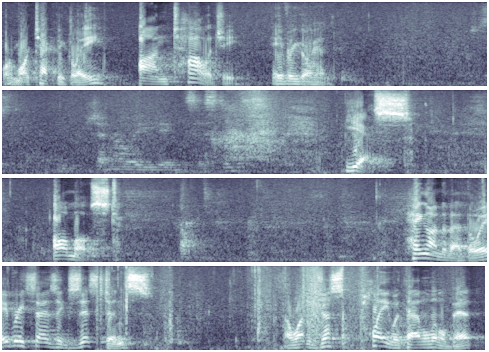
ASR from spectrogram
or more technically, ontology? Avery, go ahead. Just generally existence. Yes. Almost. Hang on to that though. Avery says existence. I want to just play with that a little bit.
